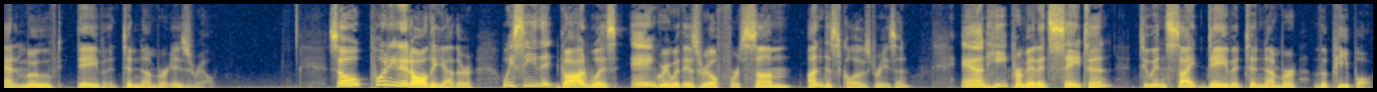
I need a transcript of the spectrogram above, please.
and moved David to number Israel. So, putting it all together, we see that God was angry with Israel for some undisclosed reason and he permitted Satan to incite David to number the people.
